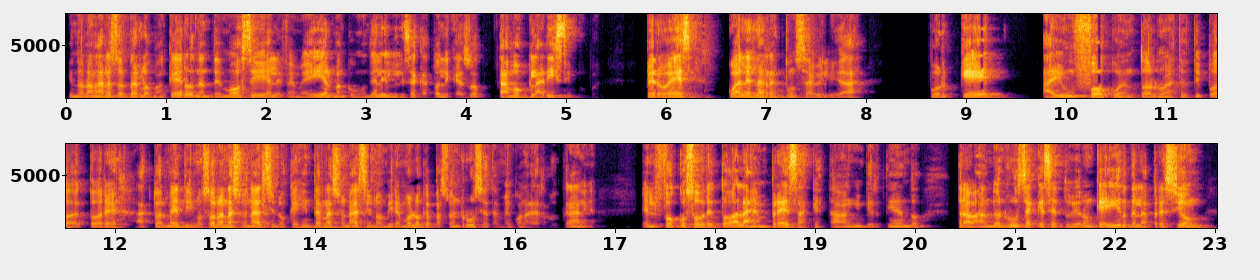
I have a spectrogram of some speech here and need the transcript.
Y no lo van a resolver los banqueros de Antemosi, el FMI, el Banco Mundial y la Iglesia Católica. Eso estamos clarísimos. Pues. Pero es cuál es la responsabilidad. ¿Por qué hay un foco en torno a este tipo de actores actualmente? Y no solo nacional, sino que es internacional. Si no, miremos lo que pasó en Rusia también con la guerra de Ucrania. El foco sobre todas las empresas que estaban invirtiendo, trabajando en Rusia, que se tuvieron que ir de la presión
